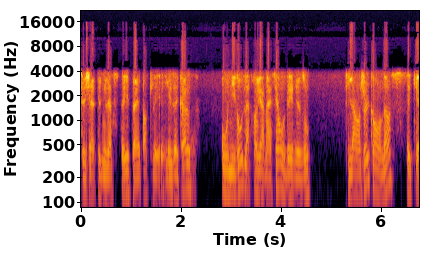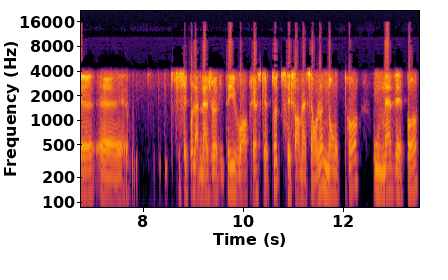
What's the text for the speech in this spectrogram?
cégeps, universités, peu importe les, les écoles, au niveau de la programmation ou des réseaux. Puis l'enjeu qu'on a, c'est que euh, si c'est pas la majorité, voire presque toutes ces formations-là, n'ont pas ou n'avaient pas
